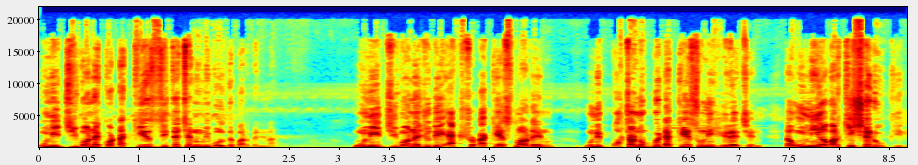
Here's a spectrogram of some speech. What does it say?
উনি জীবনে কটা কেস জিতেছেন উনি বলতে পারবেন না। উনি জীবনে যদি একশোটা কেস লড়েন উনি পঁচানব্বইটা কেস উনি হেরেছেন। তা উনি আবার কিসের উকিল?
